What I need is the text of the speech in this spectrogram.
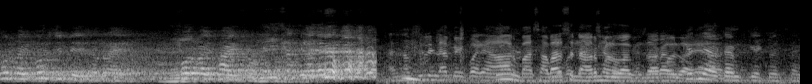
फोर बाई फोर जी पे चल रहा है फोर बाई फाइव अल्हम्दुलिल्लाह पेपर है यार बस बस नॉर्मल हुआ गुजारा हुआ कितने अटेम्प्ट किए क्वेश्चन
